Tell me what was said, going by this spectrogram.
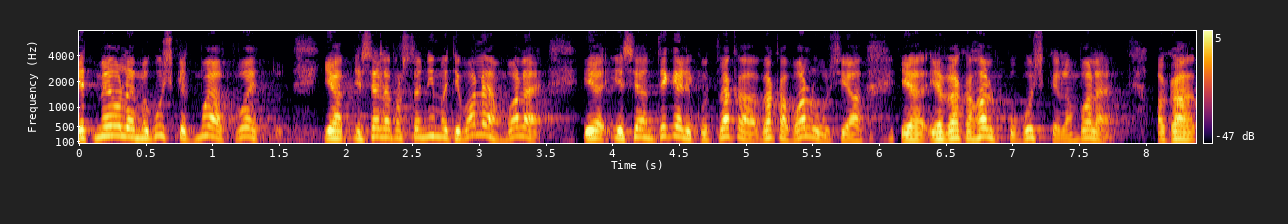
et me oleme kuskilt mujalt võetud. ja, ja sellepärast on niimoodi, vale on vale ja, ja see on tegelikult väga, väga valus ja, ja, ja väga halb, kui kuskil on vale. aga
